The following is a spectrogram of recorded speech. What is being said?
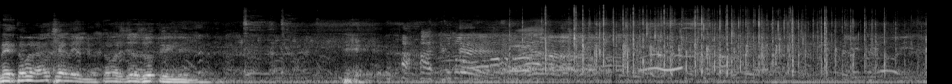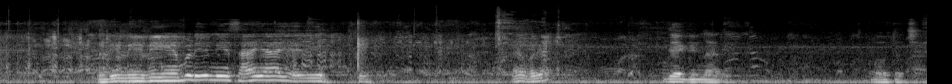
નહીં તમારે આછા લઈ લો તમારે જો જોતી લઈ લો લીલી લીમડીની સાયા એવી. હે ભલે. જય ગિરનારી. બહુ અચ્છા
